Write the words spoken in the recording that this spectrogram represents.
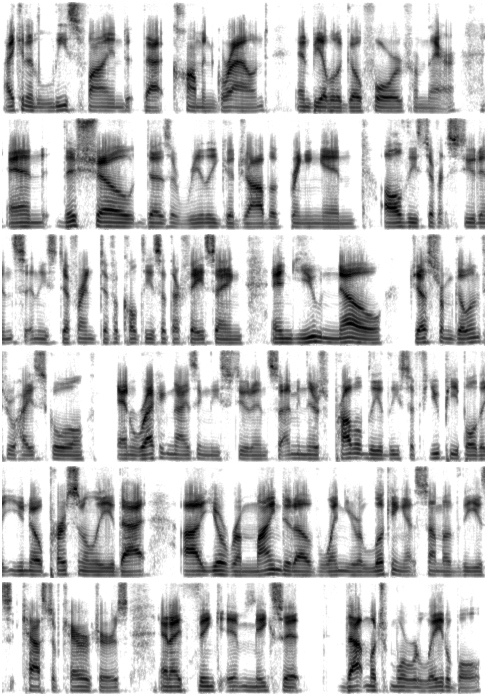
I can at least find that common ground and be able to go forward from there. And this show does a really good job of bringing in all these different students and these different difficulties that they're facing. And you know, just from going through high school and recognizing these students, I mean, there's probably at least a few people that you know personally that uh, you're reminded of when you're looking at some of these cast of characters. And I think it makes it that much more relatable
